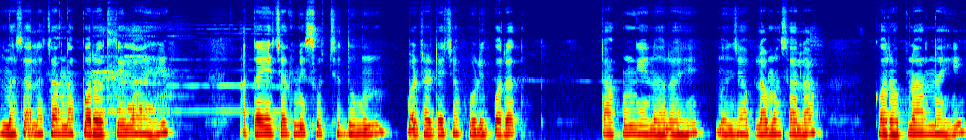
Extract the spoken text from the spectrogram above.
मसाला चांगला परतलेला आहे. आता याच्यात मी स्वच्छ धुवून बटाट्याच्या फोडी परत टाकून घेणार आहे. म्हणजे आपला मसाला करपणार नाही.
